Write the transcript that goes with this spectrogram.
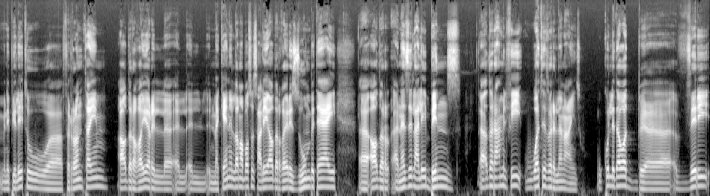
manipulate ه في ال runtime أقدر أغير ال ال المكان اللي أنا باصص عليه أقدر أغير ال zoom بتاعي آه أقدر انزل عليه pins أقدر اعمل فيه whatever اللي أنا عايزه. وكل دوت ب very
